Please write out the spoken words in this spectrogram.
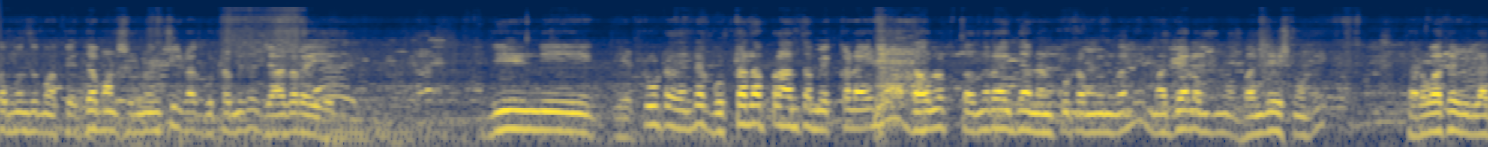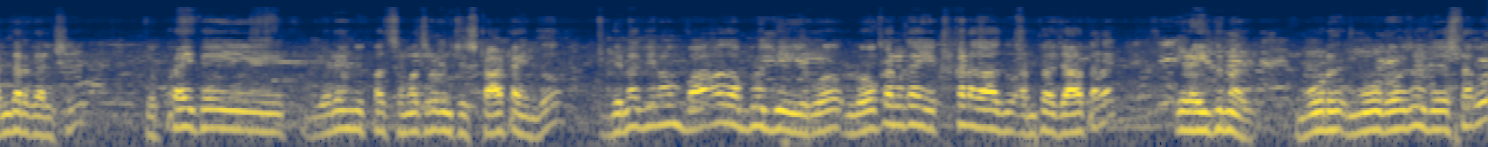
రాకముందు మా పెద్ద మనుషుల నుంచి ఇక్కడ గుట్ట మీద జాతర అయ్యేది. దీన్ని ఎట్లుంటుందంటే గుట్టల ప్రాంతం ఎక్కడైనా డెవలప్ తొందర అవుతుంది అని అనుకుంటాం మేము కానీ మధ్యాహ్నం బంద్ చేసి ఉండి తర్వాత వీళ్ళందరూ కలిసి ఎప్పుడైతే ఈ ఏడెనిమిది పది సంవత్సరాల నుంచి స్టార్ట్ అయిందో దినదినం బాగా అభివృద్ధి లోకల్గా ఎక్కడ కాదు అంత జాతర ఇక్కడ అవుతున్నది. మూడు మూడు రోజులు చేస్తారు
